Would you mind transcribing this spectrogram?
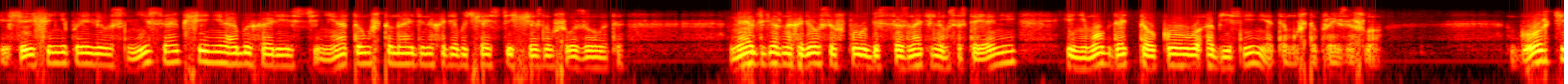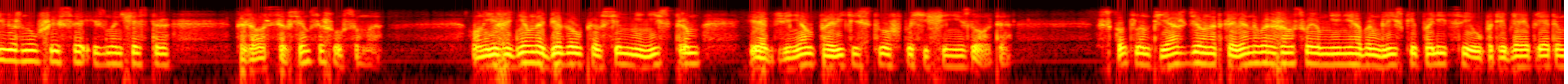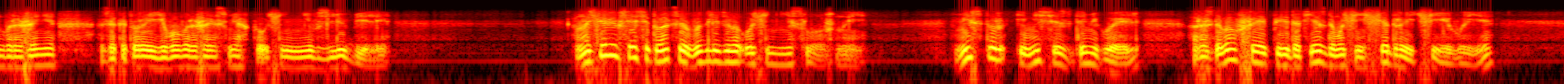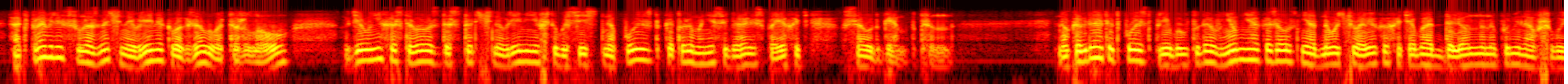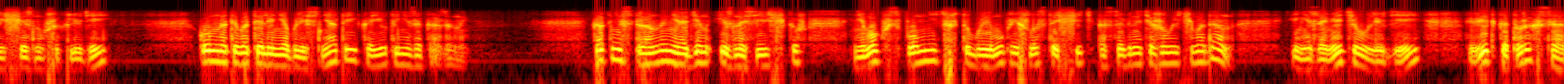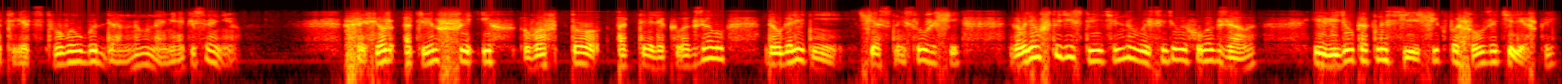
и все еще не появилось ни сообщения об их аресте, ни о том, что найдена хотя бы часть исчезнувшего золота. Мецгер находился в полубессознательном состоянии и не мог дать толкового объяснения тому, что произошло. Горти, вернувшийся из Манчестера, казалось, совсем сошел с ума. Он ежедневно бегал ко всем министрам и обвинял правительство в похищении золота. В Скотланд-Ярде он откровенно выражал свое мнение об английской полиции, употребляя при этом выражения, за которые его, выражаясь мягко, очень не взлюбили. Вначале вся ситуация выглядела очень несложной. Мистер и миссис Демигуэль, раздававшие перед отъездом очень щедрые чаевые, отправились в назначенное время к вокзалу Ватерлоу, где у них оставалось достаточно времени, чтобы сесть на поезд, которым они собирались поехать в Саутгемптон. Но когда этот поезд прибыл туда, в нем не оказалось ни одного человека, хотя бы отдаленно напоминавшего исчезнувших людей. Комнаты в отеле не были сняты и каюты не заказаны. Как ни странно, ни один из носильщиков не мог вспомнить, чтобы ему пришлось тащить особенно тяжелый чемодан — и не заметил людей, вид которых соответствовал бы данному нами описанию. Шофер, отвезший их в авто отеля к вокзалу, долголетний честный служащий, говорил, что действительно высадил их у вокзала и видел, как носильщик пошел за тележкой.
